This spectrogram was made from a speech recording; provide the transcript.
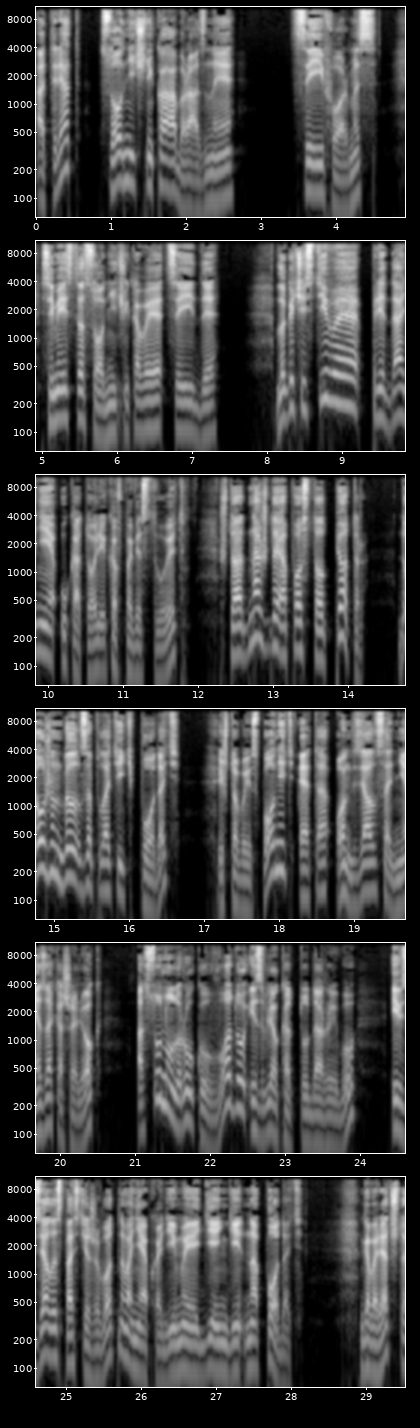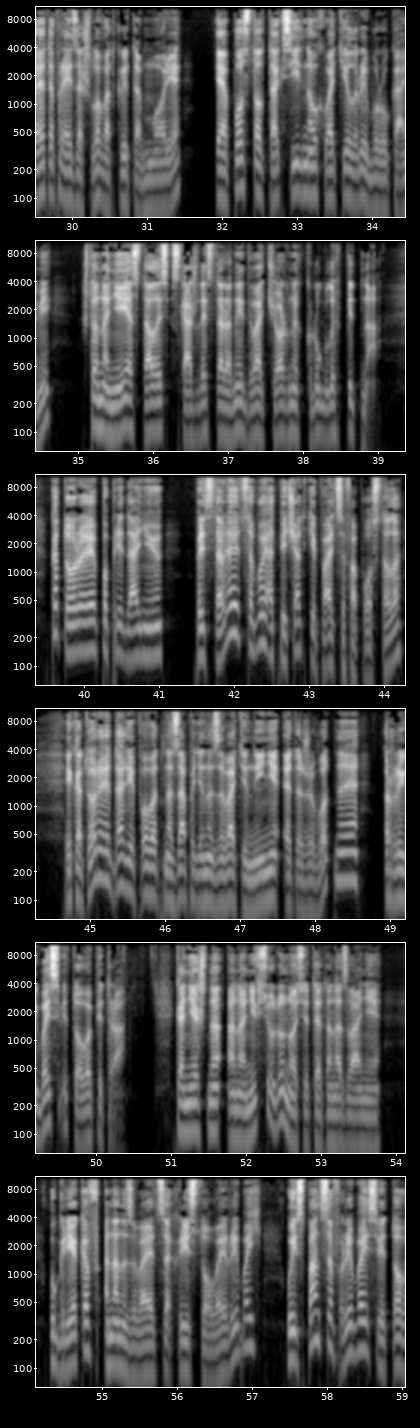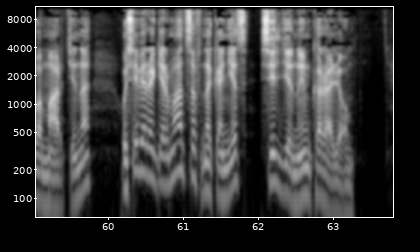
Отряд солнечникообразные, цииформес, семейство солнечниковые, цииде. Благочестивое предание у католиков повествует, что однажды апостол Петр должен был заплатить подать, и чтобы исполнить это, он взялся не за кошелек, а сунул руку в воду, извлек оттуда рыбу и взял из пасти животного необходимые деньги на подать. Говорят, что это произошло в открытом море, и апостол так сильно ухватил рыбу руками, что на ней осталось с каждой стороны два черных круглых пятна, которые, по преданию, представляют собой отпечатки пальцев апостола и которые дали повод на Западе называть и ныне это животное рыбой святого Петра. Конечно, она не всюду носит это название. У греков она называется христовой рыбой, у испанцев рыбой святого Мартина, у северогерманцев, наконец, сельдяным королем.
